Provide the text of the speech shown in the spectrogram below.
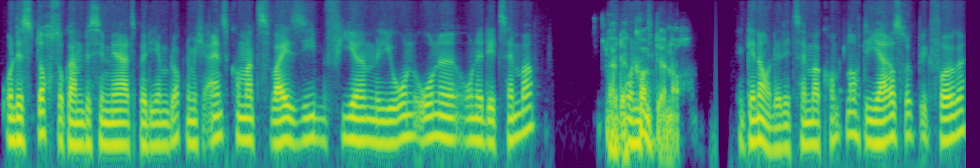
Und ist doch sogar ein bisschen mehr als bei dir im Blog, nämlich 1,274 Millionen ohne, ohne Dezember. Ja, der Und- kommt ja noch. Genau, der Dezember kommt noch, die Jahresrückblickfolge.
